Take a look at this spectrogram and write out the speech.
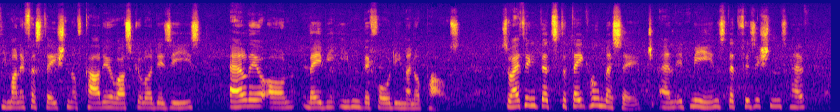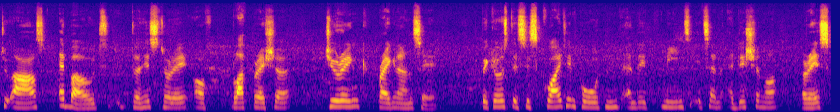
the manifestation of cardiovascular disease earlier on, maybe even before the menopause. So I think that's the take home message, and it means that physicians have to ask about the history of blood pressure during pregnancy because this is quite important and it means it's an additional risk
